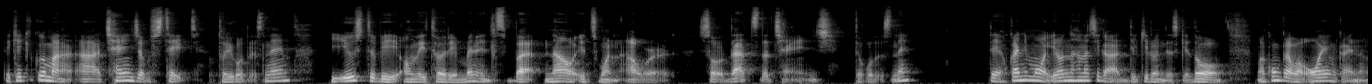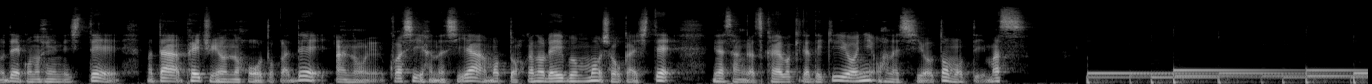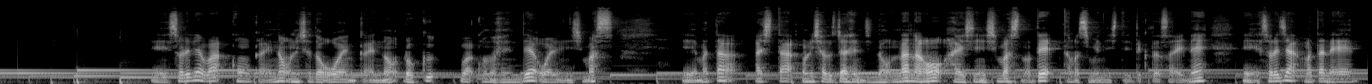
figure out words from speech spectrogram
で結局、まあ、change of state ということですね。It used to be only 30 minutes, but now it's one hour. So that's the change ということですね。で、他にもいろんな話ができるんですけど、まあ、今回は応援会なのでこの辺にして、また Patreon の方とかで、あの、詳しい話やもっと他の例文も紹介して、皆さんが使い分けができるようにお話ししようと思っています。えそれでは今回のオニシャド応援会の6はこの辺で終わりにします。えまた明日オニシャドチャレンジの7を配信しますので楽しみにしていてくださいね。えそれじゃあまたね。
